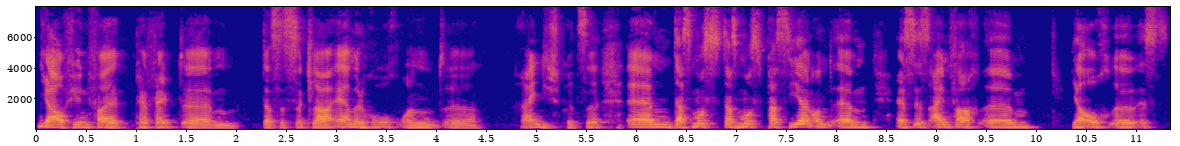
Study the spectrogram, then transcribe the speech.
Ja, auf jeden Fall perfekt. Ähm, das ist klar, Ärmel hoch und äh, rein die Spritze. Ähm, das muss, das muss passieren und ähm, es ist einfach ja auch, äh, es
